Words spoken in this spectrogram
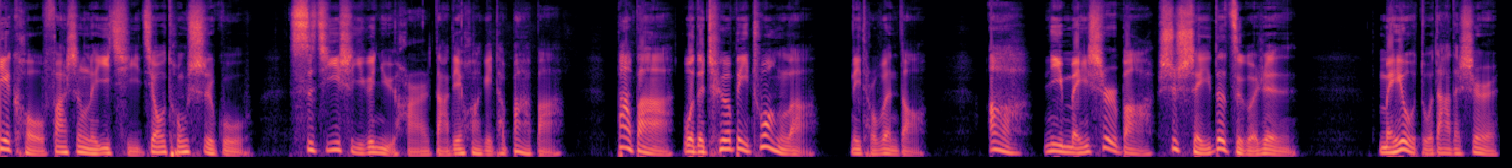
街口发生了一起交通事故，司机是一个女孩，打电话给她爸爸：“爸爸，我的车被撞了。”那头问道：“啊，你没事吧？是谁的责任？没有多大的事儿，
